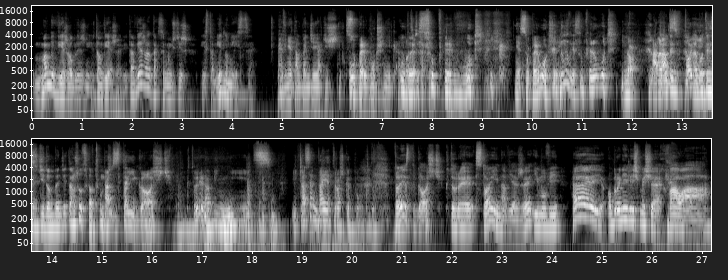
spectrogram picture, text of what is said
mamy wieżę oblężni, tą wieżę. I ta wieża, tak sobie myślisz, jest tam jedno miejsce. Pewnie tam będzie jakiś super łucznik albo Uber, coś takiego. super włócznik. Nie, super łucznik. No mówię, super włócznik. No, a Albo tam ten, stoi, albo ten z dzidą będzie tam rzucał tą tam dzidę. stoi gość, który robi nic i czasem daje troszkę punktów. To jest gość, który stoi na wieży i mówi Hej, obroniliśmy się, chwała.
